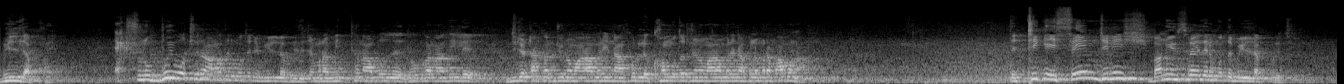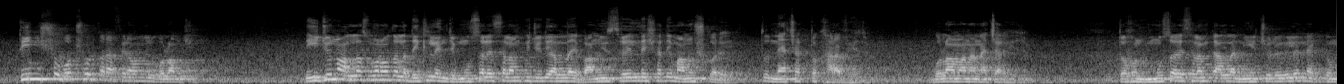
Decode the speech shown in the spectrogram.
বিল্ড আপ হয়। একশো নব্বই বছরে আমাদের যে বিল্ড আপ হয়েছে যে আমরা মিথ্যা না বললে, ধোকা না দিলে দুটো টাকার জন্য মারামারি না করলে, ক্ষমতার জন্য মারামারি না করলে আমরা পাবো না। তো ঠিক এই সেম জিনিস বানু ইসরায়েলের মধ্যে বিল্ড আপ করেছে। তিনশো বছর তারা ফেরাউনের গোলাম ছিল। এই জন্য আল্লাহ সুবাহতাল্লাহ দেখলেন যে মুসা আলাইসাল্লামকে যদি আল্লাহ বানু ইসরায়েলদের সাথে মানুষ করে, তো নেচার তো খারাপ হয়ে যাবে। গোলাম আনা নেচার হয়ে যাবে। তখন মুসা আলাইসাল্লামকে আল্লাহ নিয়ে চলে গেলেন একদম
